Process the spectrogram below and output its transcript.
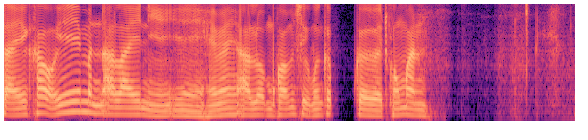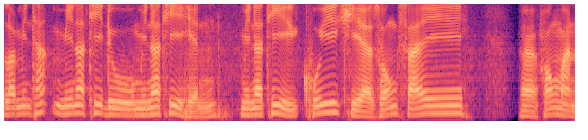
สัยเข้า เอ๊ะมันอะไรนี่เห็นไหมอารมณ์ความรู้สึกมันก็เกิดของมัน เรามีท่ามีหน้าที่ดูมีหน้าที่เห็น มีหน้าที่คุยเขี่ยสงสัยออของมัน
